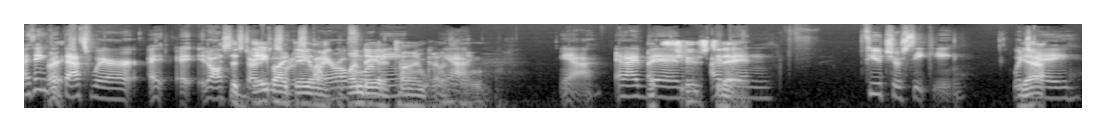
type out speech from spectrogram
I think Right. that that's where I, it also It's a started day to by sort of day, spiral like one day at me. a time kind of thing. Yeah, and I've been I've been future seeking, which Yeah. I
